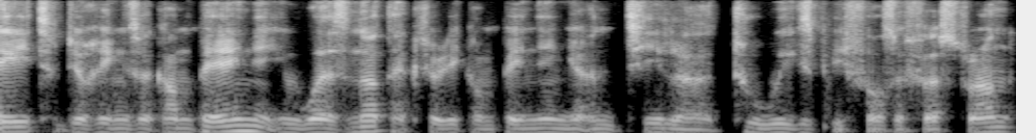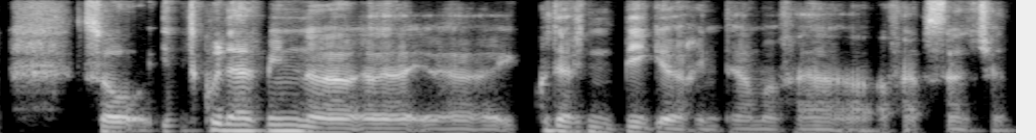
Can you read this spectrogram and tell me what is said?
late during the campaign. He was not actually campaigning until uh, two weeks before the first round. So it could have been uh, it could have been bigger in terms of, of abstention.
